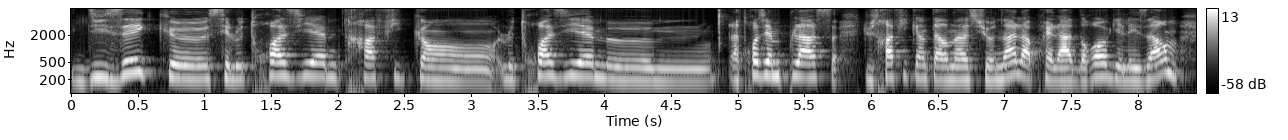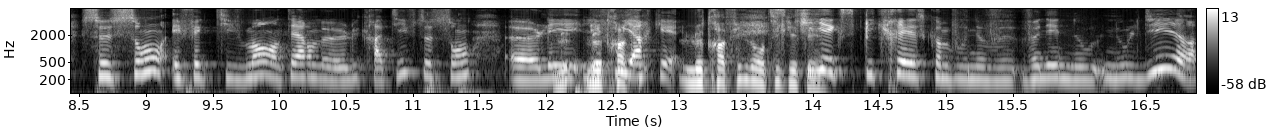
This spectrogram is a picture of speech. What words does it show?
disait que c'est le troisième trafiquant, le troisième, la troisième place du trafic international après la drogue et les armes. Ce sont effectivement, en termes lucratifs, ce sont les, le, les le, le trafic d'antiquité. Qui expliquerait, comme vous venez de nous, nous le dire,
